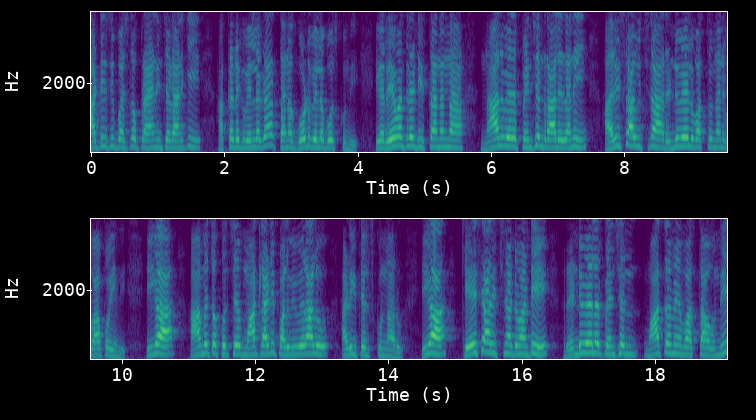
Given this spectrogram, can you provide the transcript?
ఆర్టీసీ బస్సులో ప్రయాణించడానికి అక్కడికి వెళ్ళగా తన గోడు వెళ్ళబోసుకుంది. ఇక రేవంత్ రెడ్డి ఇస్తానన్న నాలుగు వేల పెన్షన్ రాలేదని హరీష్ రావు ఇచ్చిన రెండు వేలు వస్తుందని వాపోయింది. ఇక ఆమెతో కొద్దిసేపు మాట్లాడి పలు వివరాలు అడిగి తెలుసుకున్నారు. ఇక కేసీఆర్ ఇచ్చినటువంటి రెండు వేల పెన్షన్ మాత్రమే వస్తూ ఉంది.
